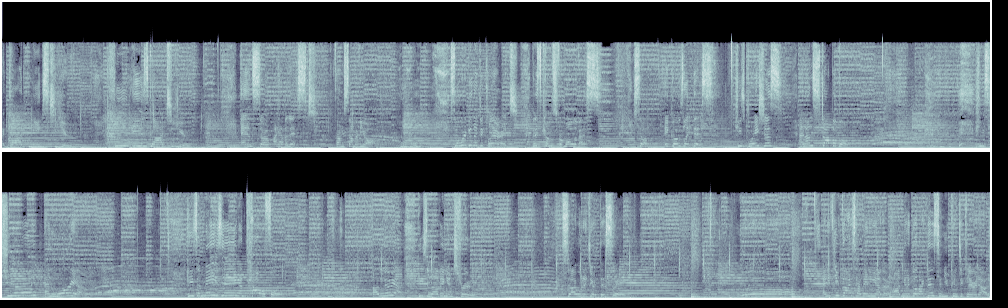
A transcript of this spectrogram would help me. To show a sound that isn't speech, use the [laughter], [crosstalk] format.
that God means to you. Who is God to you? And so I have a list from some of you all. [laughs] so we're going to declare it. This comes from all of us. So it goes like this He's gracious and unstoppable. [laughs] He's hero and warrior. He's amazing and powerful. [laughs] Hallelujah. He's loving and true this way. Whoa. And if you guys have any other, I'm going to go like this and you can declare it out.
